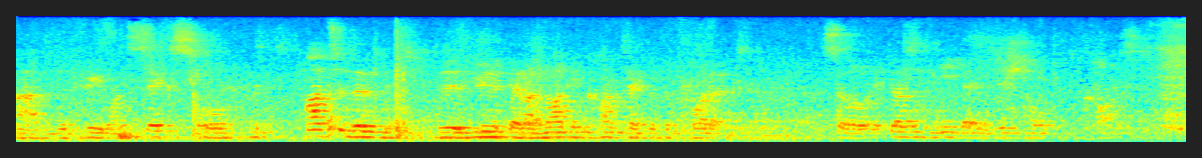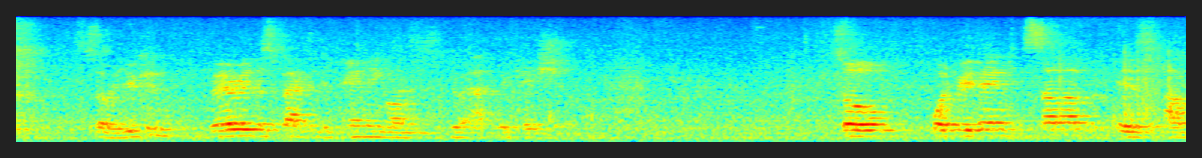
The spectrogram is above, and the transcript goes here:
um, the 316 or parts of the, the unit that are not in contact with the product. So it doesn't need that additional cost. So you can vary this factor depending on your application. So what we then sum up is our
